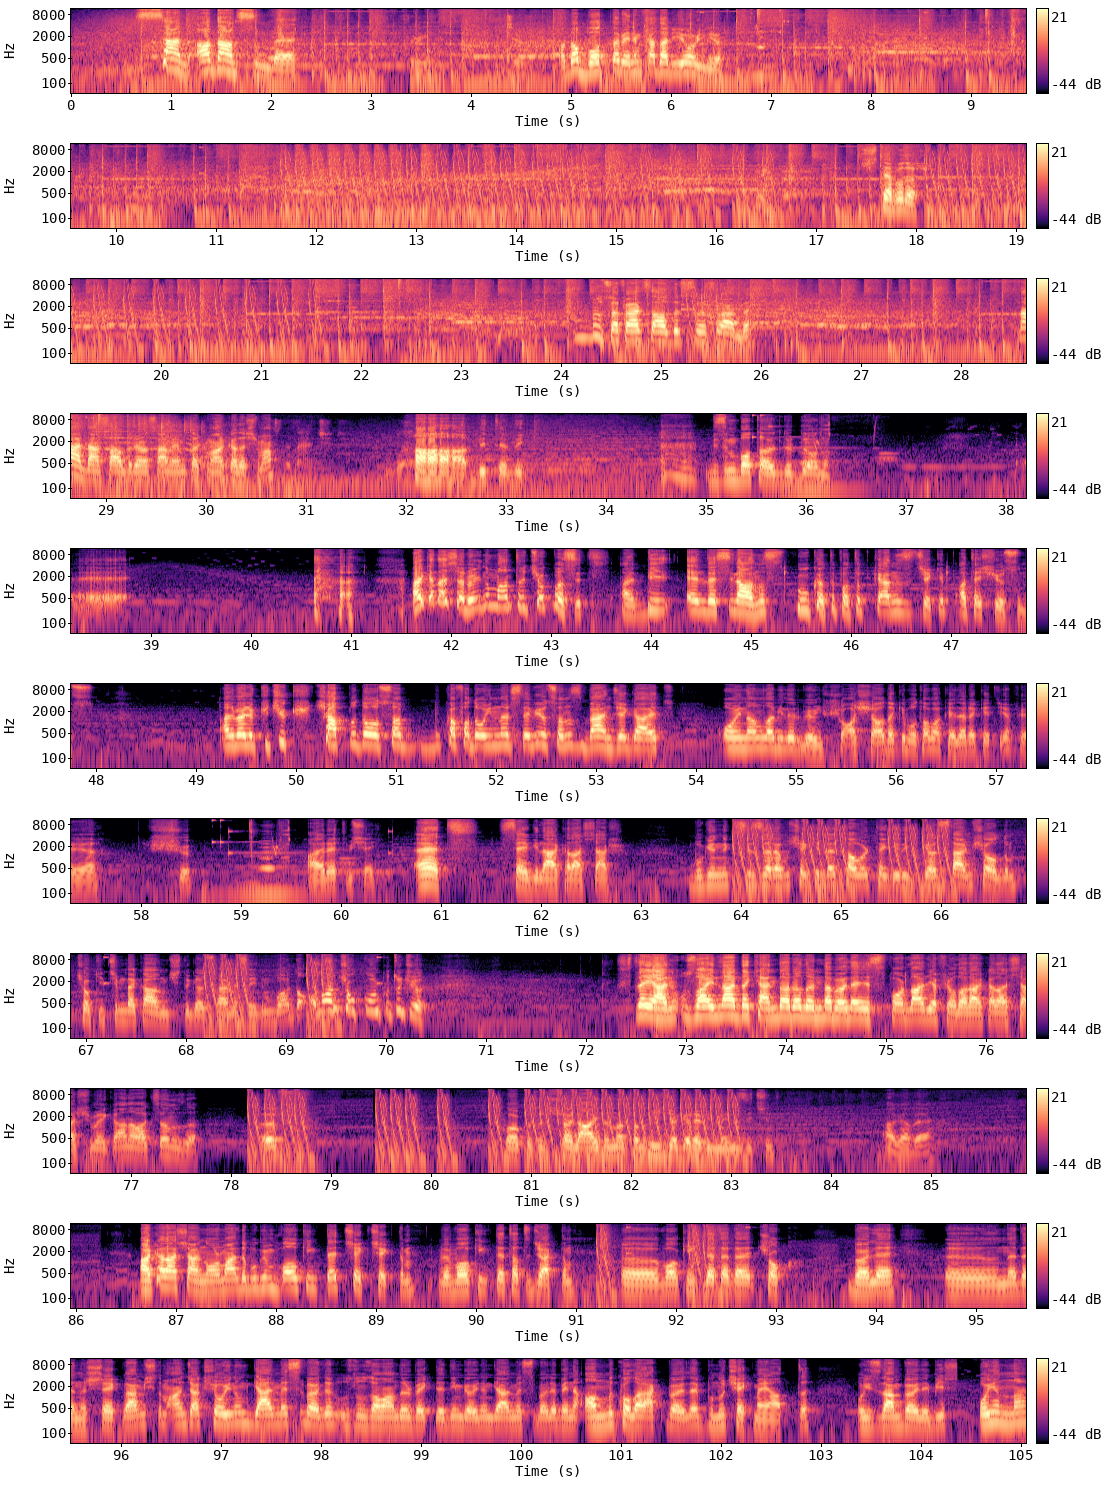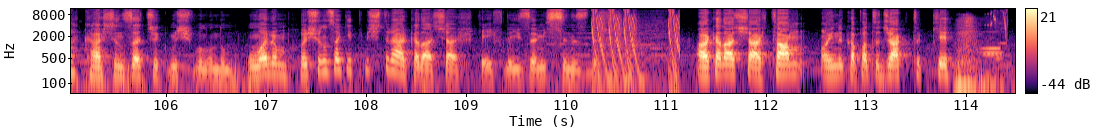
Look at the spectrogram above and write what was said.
Sen adamsın be. O da bot da benim kadar iyi oynuyor. İşte budur. Bu sefer saldırı sırası bende. Nereden saldırıyorsun sen benim takım arkadaşıma? Haha bitirdik. Bizim bot öldürdü onu. Ee, Arkadaşlar oyunun mantığı çok basit. Hani bir elde silahınız, hook atıp atıp kendinizi çekip ateşliyorsunuz. Hani böyle küçük çaplı da olsa bu kafada oyunları seviyorsanız bence gayet oynanılabilir bir oyun. Şu aşağıdaki bota bak el hareketi yapıyor ya. Şu. Hayret bir şey. Evet sevgili arkadaşlar. Bugünlük sizlere bu şekilde Tower Tag'i göstermiş oldum. Çok içimde kalmıştı göstermeseydim bu arada. Aman çok korkutucu. İşte yani uzaylılar da kendi aralarında böyle e-sporlar yapıyorlar arkadaşlar. Şu mekana baksanıza. Öf. Korkutucu şöyle aydınlatalım iyice görebilmeniz için. Aga be. Arkadaşlar normalde bugün Walking Dead çekecektim ve Walking Dead atacaktım. Ee, Walking Dead'e de çok böyle e, ne denir şey eklenmiştim. Ancak şu oyunun gelmesi böyle uzun zamandır beklediğim bir oyunun gelmesi böyle beni anlık olarak böyle bunu çekmeye attı. O yüzden böyle bir oyunla karşınıza çıkmış bulundum. Umarım hoşunuza gitmiştir arkadaşlar. Keyifle izlemişsinizdir. Arkadaşlar tam oyunu kapatacaktık ki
